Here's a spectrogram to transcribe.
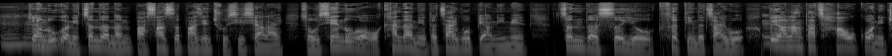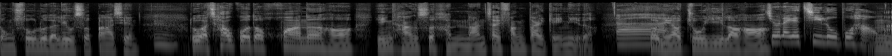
嗯，这样如果你真的能把三十八先储蓄下来，首先如果我看到你的债务表里面真的是有特定的债务，不要让它超过你总收入的六十八先。嗯，如果超过的话呢，哈，银行是很难再放贷给你的。啊，所以你要注意了哈。就那个记录不好嘛。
